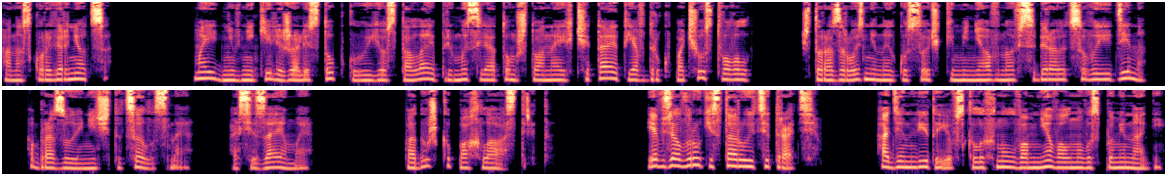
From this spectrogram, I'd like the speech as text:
она скоро вернется. Мои дневники лежали стопкой у ее стола, и при мысли о том, что она их читает, я вдруг почувствовал, что разрозненные кусочки меня вновь собираются воедино, образуя нечто целостное осязаемое. Подушка пахла астрид. Я взял в руки старую тетрадь. Один вид ее всколыхнул во мне волну воспоминаний.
